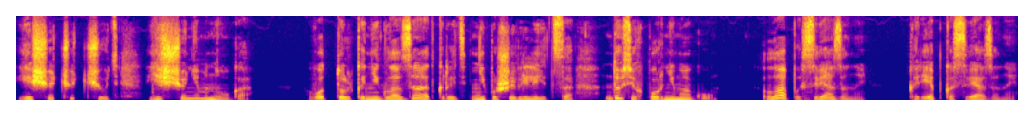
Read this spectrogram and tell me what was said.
Еще чуть-чуть, еще немного. Вот только ни глаза открыть, ни пошевелиться до сих пор не могу. Лапы связаны, крепко связаны,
